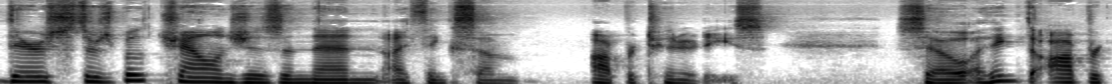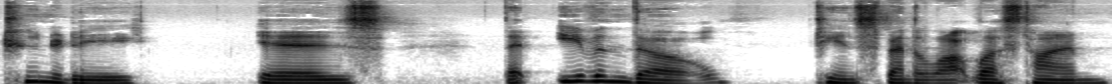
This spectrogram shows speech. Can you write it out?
there's there's both challenges and then I think some opportunities. So I think the opportunity is that even though teens spend a lot less time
